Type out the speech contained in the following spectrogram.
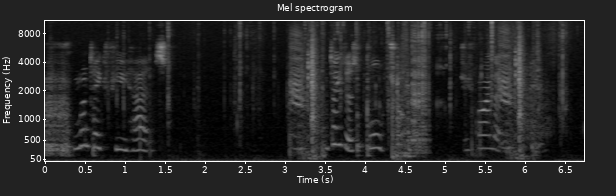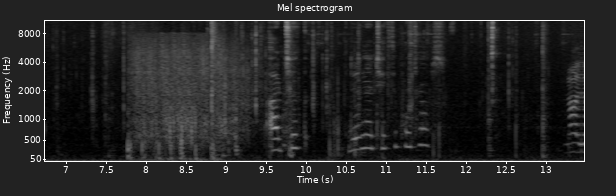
I'm gonna take a few heads. I'll take those pork chops. Did you find that? I took. Didn't I take the pork chops? No. I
